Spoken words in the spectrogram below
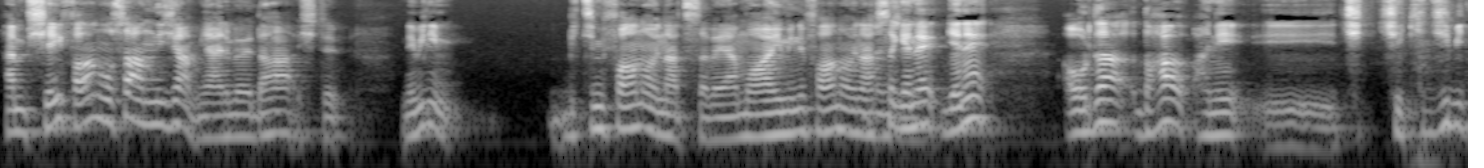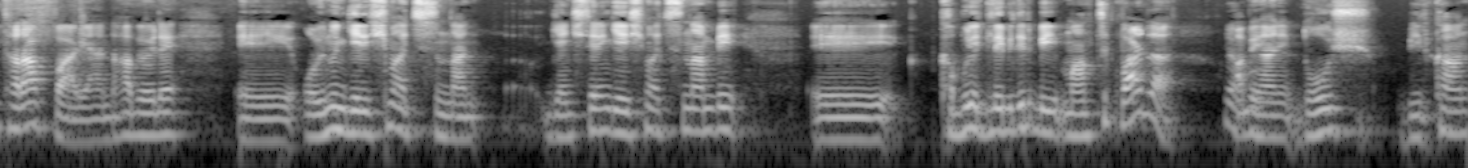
Hem şey falan olsa anlayacağım. Yani böyle daha işte ne bileyim bitimi falan oynatsa veya muayimini falan oynatsa Bence gene gene orada daha hani e, çekici bir taraf var. Yani daha böyle e, oyunun gelişimi açısından gençlerin gelişimi açısından bir e, kabul edilebilir bir mantık var da Ya abi bu- yani Doğuş, Birkan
